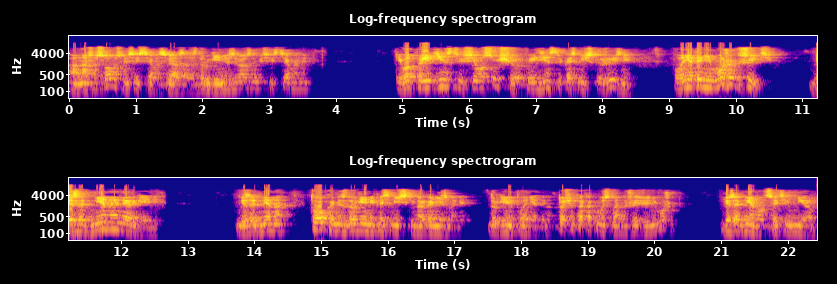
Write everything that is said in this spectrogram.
а наша Солнечная система связана с другими звездными системами. И вот при единстве всего сущего, при единстве космической жизни, планета не может жить без обмена энергиями, без обмена токами с другими космическими организмами, другими планетами. Точно так, как мы с вами же не можем. без обмена вот с этим миром.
